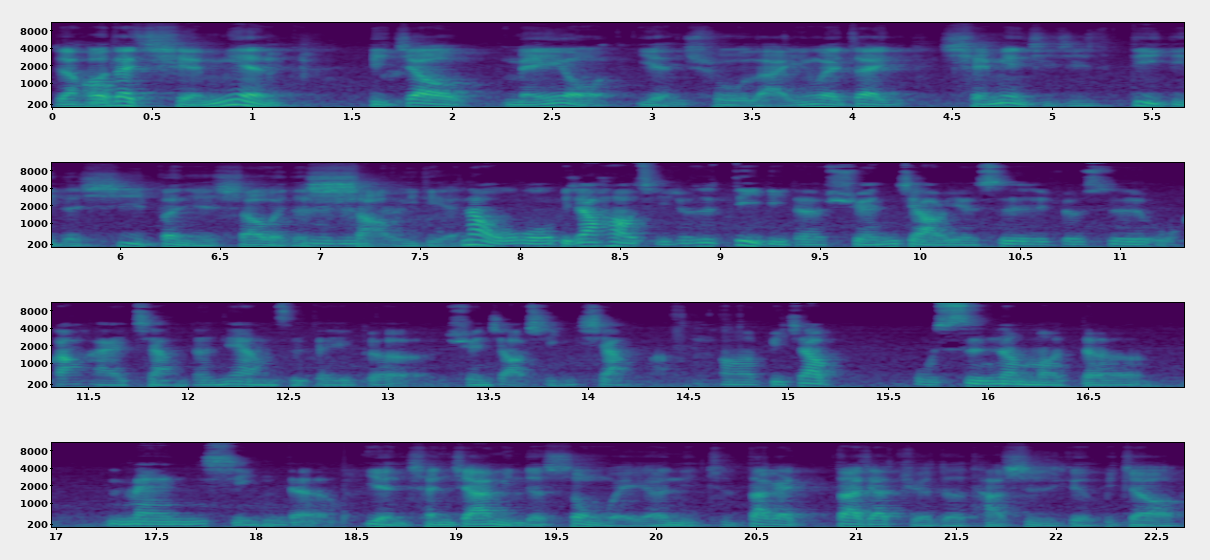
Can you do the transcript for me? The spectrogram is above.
然后在前面比较没有演出来，因为在前面几集弟弟的戏份也稍微的少一点。那我我比较好奇，就是弟弟的选角也是就是我刚才讲的那样子的一个选角形象嘛？呃，比较不是那么的 man 型的。演陈家明的宋伟儿，你就大概大家觉得他是一个比较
